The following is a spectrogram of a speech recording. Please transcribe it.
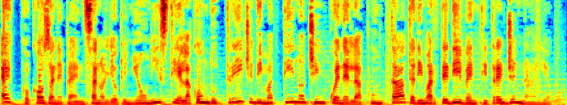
Ecco cosa ne pensano gli opinionisti e la conduttrice di Mattino 5 nella puntata di martedì 23 gennaio.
